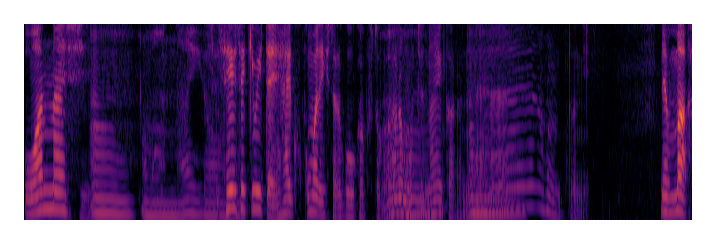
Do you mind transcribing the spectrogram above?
終わんないし、うん。終わんないよ。成績みたいに「はいここまで来たら合格」とかあるもんじゃないからね、う本当に。でもまあ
